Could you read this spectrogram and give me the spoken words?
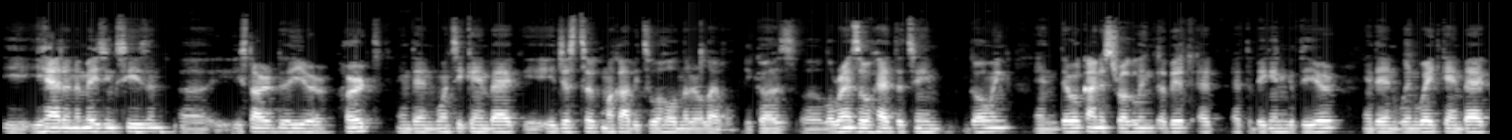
He, he, had an amazing season. Uh, he started the year hurt, and then once he came back, he, he just took Maccabi to a whole nother level because uh, Lorenzo had the team going, and they were kind of struggling a bit at, at the beginning of the year. And then when Wade came back,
